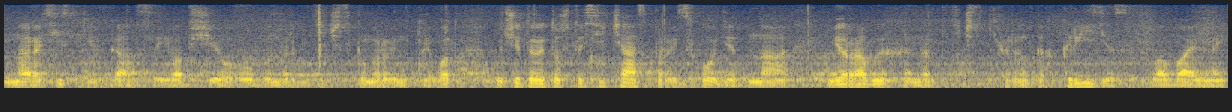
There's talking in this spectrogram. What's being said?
на российский газ и вообще об энергетическом рынке. Вот учитывая то, что сейчас происходит на мировых энергетических рынках, кризис глобальный,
